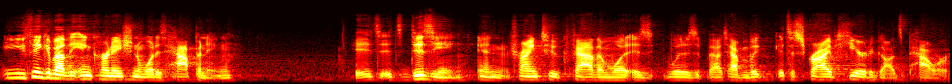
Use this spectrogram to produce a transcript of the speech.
You think about the incarnation and what is happening it's, it's dizzying and trying to fathom what is, what is about to happen. But it's ascribed here to God's power,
